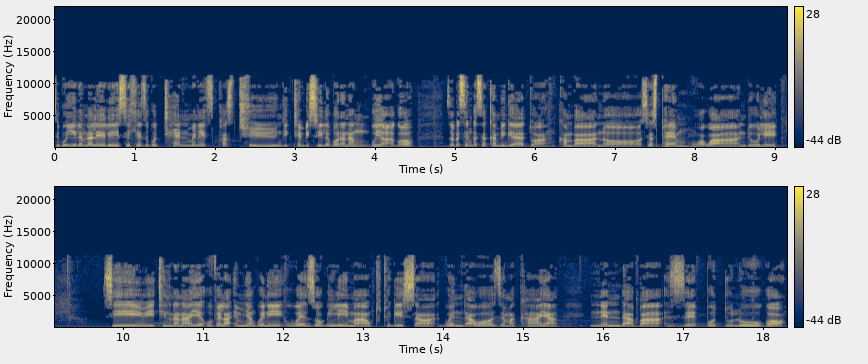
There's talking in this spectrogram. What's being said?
sibuyile mlaleli sihlezi ku-10 minutes past 2 ngikuthembisile bona nangibuyako. Zabe sengingasakhambi ngedwa khamba nosespem wakwanduli. Sithindana naye uvela emnyangweni wezokulima ukuthuthukisa kwendawo zemakhaya nendaba zebhoduluko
